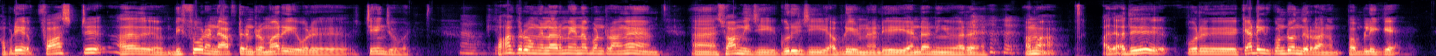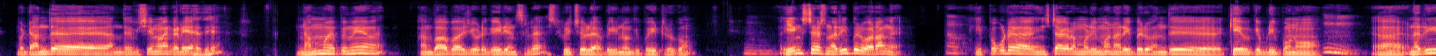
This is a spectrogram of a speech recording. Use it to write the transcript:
அப்படியே ஃபாஸ்ட்டு அதாவது பிஃபோர் அண்ட் ஆஃப்டர்ன்ற மாதிரி ஒரு சேஞ்ச் ஓவர் பார்க்குறவங்க எல்லாருமே என்ன பண்ணுறாங்க சுவாமிஜி குருஜி அப்படின்னு டேய் ஏன்டா நீங்கள் வேற? ஆமாம் அது அது ஒரு கேட்டகரி கொண்டு வந்துடுறாங்க பப்ளிக்கே பட் அந்த அந்த விஷயங்கள்லாம் கிடையாது. நம்ம எப்பவுமே பாபாஜியோட கைடன்ஸில் ஸ்பிரிச்சுவல் அப்படியே நோக்கி போயிட்டுருக்கோம். யங்ஸ்டர்ஸ் நிறைய பேர் வராங்க. இப்போ கூட இன்ஸ்டாகிராம் மூலிமா நிறைய பேர் வந்து கேவுக்கு எப்படி போகணும் நிறைய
